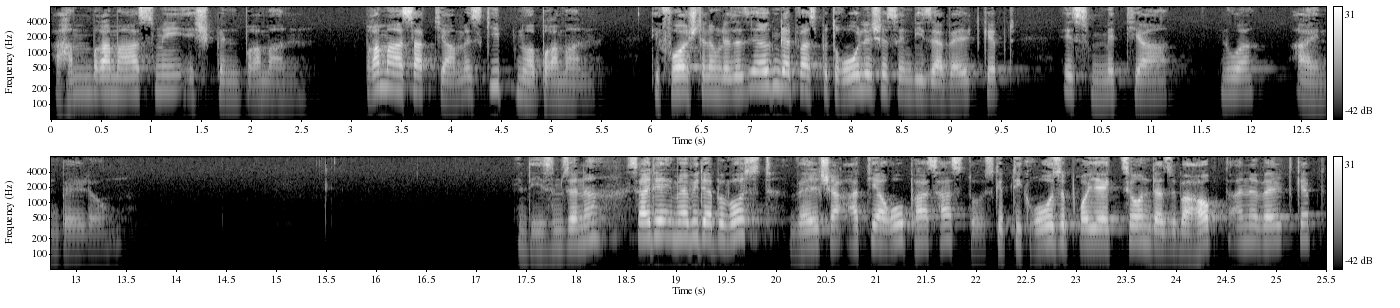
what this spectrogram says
Aham Brahmasmi, ich bin Brahman. Brahma Satyam, es gibt nur Brahman. Die Vorstellung, dass es irgendetwas Bedrohliches in dieser Welt gibt, ist Mitya, nur Einbildung. In diesem Sinne, sei dir immer wieder bewusst, welche Adyaropas hast du. Es gibt die große Projektion, dass es überhaupt eine Welt gibt.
